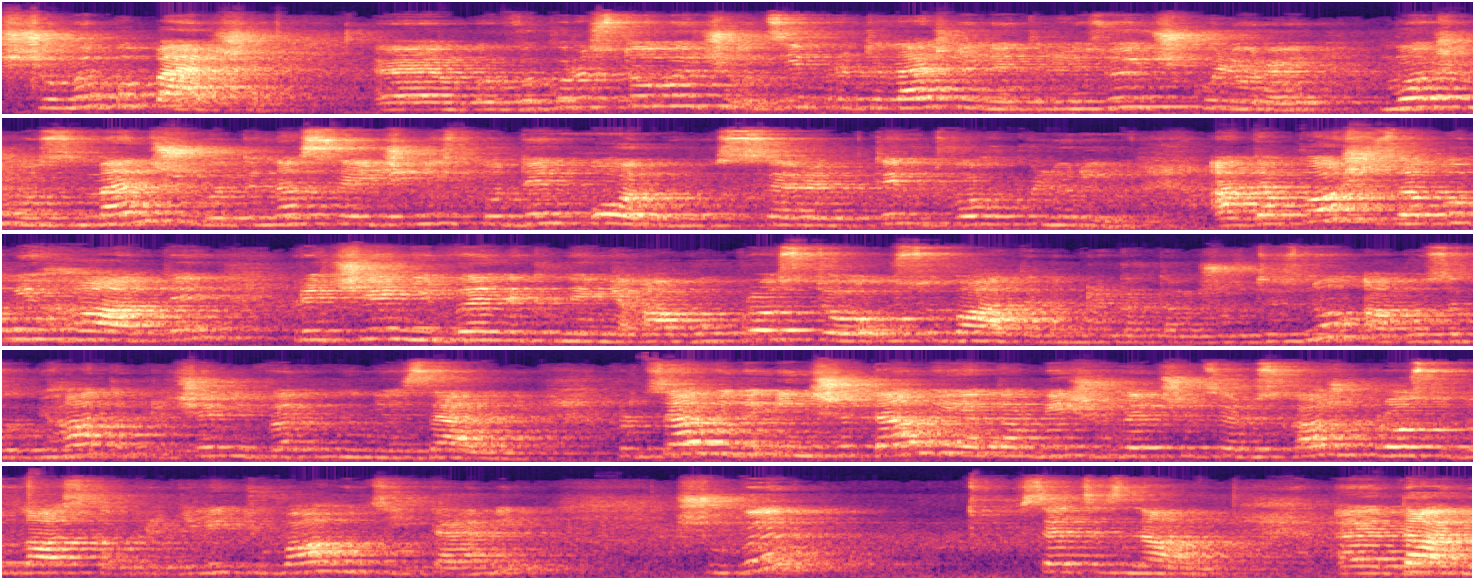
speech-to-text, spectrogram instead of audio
Що ми, по-перше, використовуючи оці протилежні нейтралізуючі кольори, можемо зменшувати насиченість один одному серед тих двох кольорів, а також запобігати причині виникнення або просто усувати, наприклад, там жовтизну, або запобігати причині виникнення зелені. Про це буде інша тема, я там більш глибше це розкажу. Просто, будь ласка, приділіть увагу цій темі, щоб ви все це знали. Е, Далі,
